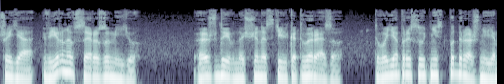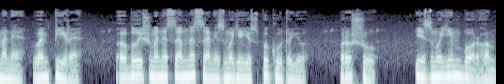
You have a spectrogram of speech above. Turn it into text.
Чи я вірно все розумію? Аж дивно, що настільки тверезо. Твоя присутність подражнює мене, вампіре. Облиш мене сам на сам із моєю спокутою. Прошу, і з моїм боргом.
